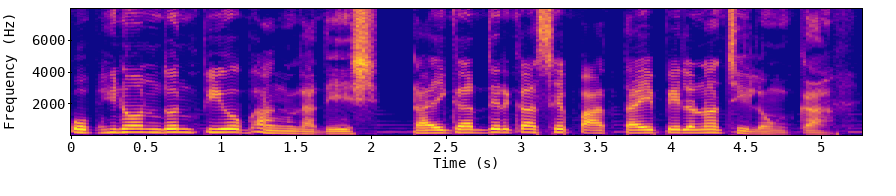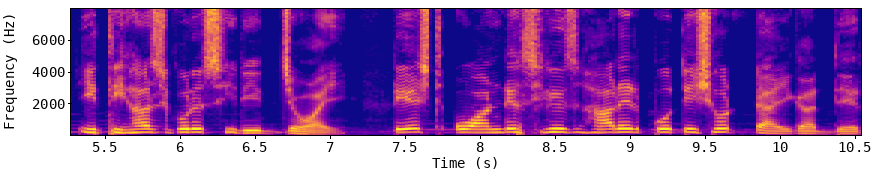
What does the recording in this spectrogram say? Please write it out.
অভিনন্দন প্রিয় বাংলাদেশ। টাইগারদের কাছে পাত্তাই পেল না শ্রীলঙ্কা। ইতিহাস গড়ে সিরিজ জয়। টেস্ট ওয়ানডে সিরিজ হারের প্রতিশোধ টাইগারদের।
